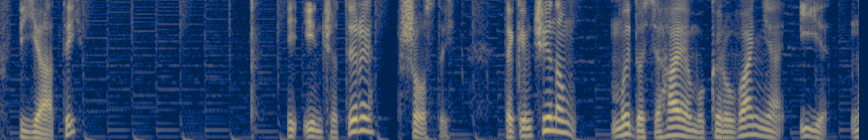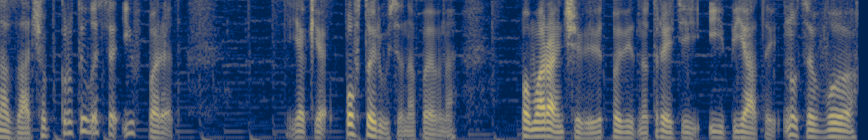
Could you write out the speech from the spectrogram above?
в п'ятий. І IN 4 в шостий. Таким чином, ми досягаємо керування і назад, щоб крутилося, і вперед. Як я повторюся, напевно. помаранчеві, відповідно, третій і п'ятий. Ну, це в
